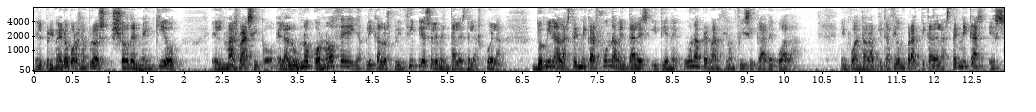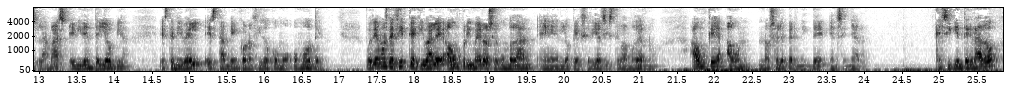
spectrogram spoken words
El primero, por ejemplo, es Shoden Menkyo, el más básico. El alumno conoce y aplica los principios elementales de la escuela, domina las técnicas fundamentales y tiene una preparación física adecuada. En cuanto a la aplicación práctica de las técnicas, es la más evidente y obvia. Este nivel es también conocido como omote. Podríamos decir que equivale a un primero o segundo dan en lo que sería el sistema moderno, aunque aún no se le permite enseñar. El siguiente grado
